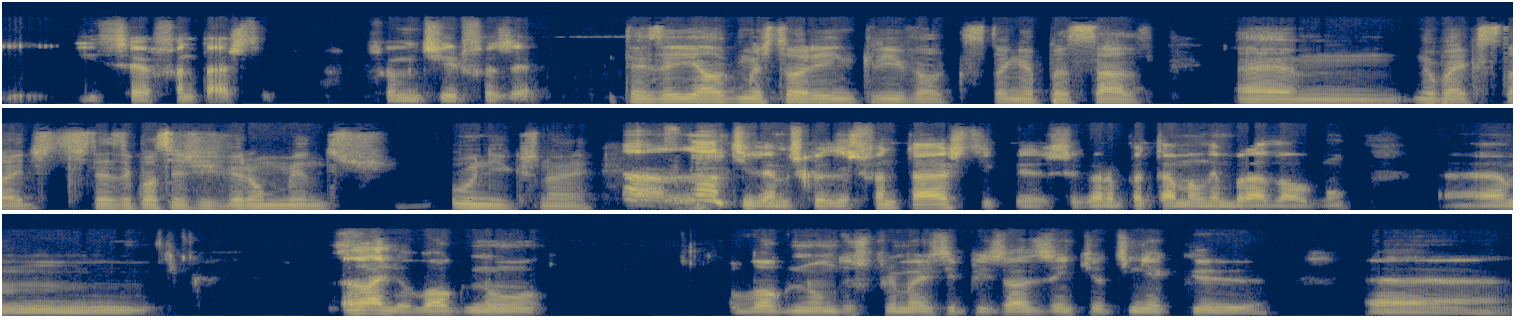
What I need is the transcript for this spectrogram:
e isso é fantástico. Foi muito giro fazer. Tens aí alguma história incrível que se tenha passado ahm, no backstage? De certeza que vocês viveram momentos únicos, não é? Ah, não, tivemos coisas fantásticas, agora para estar-me a lembrar de algum. hum, olha, logo, no, logo num dos primeiros episódios em que eu tinha que. ah,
